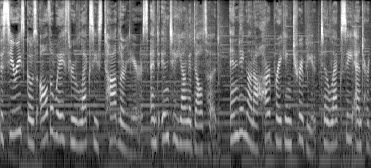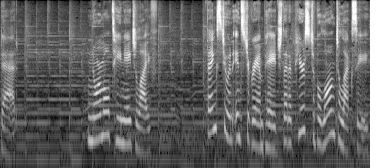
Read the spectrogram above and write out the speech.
The series goes all the way through Lexi's toddler years and into young adulthood, ending on a heartbreaking tribute to Lexi and her dad. Normal teenage life. Thanks to an Instagram page that appears to belong to Lexi,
